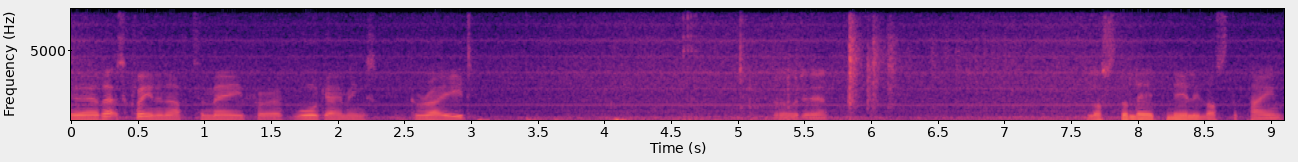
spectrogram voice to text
Yeah, that's clean enough to me for a wargaming grade. Oh dear. Lost the lid, nearly lost the paint.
